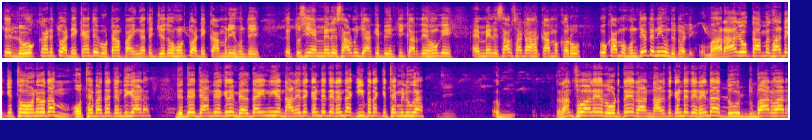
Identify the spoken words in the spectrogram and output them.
ਤੇ ਲੋਕਾਂ ਨੇ ਤੁਹਾਡੇ ਕਹਿੰਦੇ ਵੋਟਾਂ ਪਾਈਆਂ ਤੇ ਜਦੋਂ ਹੁਣ ਤੁਹਾਡੇ ਕੰਮ ਨਹੀਂ ਹੁੰਦੇ ਤੇ ਤੁਸੀਂ ਐਮਐਲਏ ਸਾਹਿਬ ਨੂੰ ਜਾ ਕੇ ਬੇਨਤੀ ਕਰਦੇ ਹੋਵੋਗੇ ਐਮਐਲਏ ਸਾਹਿਬ ਸਾਡਾ ਆਹ ਕੰਮ ਕਰੋ ਉਹ ਕੰਮ ਹੁੰਦੇ ਤੇ ਨਹੀਂ ਹੁੰਦੇ ਤੁਹਾਡੇ? ਉਹ ਮਹਾਰਾਜ ਉਹ ਕੰਮ ਸਾਡੇ ਕਿੱਥੋਂ ਹੋਣੇ ਉਹ ਤਾਂ ਉੱਥੇ ਬੈਠਾ ਚੰਡੀਗੜ੍ਹ। ਜਿੱਦੇ ਜਾਂਦੇ ਆ ਕਿਤੇ ਮਿਲਦਾ ਹੀ ਨਹੀਂ ਹੈ ਨਾਲੇ ਦੇ ਕੰਢੇ ਤੇ ਰਹਿੰਦਾ ਕੀ ਪਤਾ ਕਿੱਥੇ ਮਿਲੂਗਾ। ਜੀ। ਰੰਸ ਵਾਲੇ ਰੋਡ ਤੇ ਰਾ- ਨਾਲੇ ਦੇ ਕੰਢੇ ਤੇ ਰਹਿੰਦਾ ਬਾਰ-ਬਾਰ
